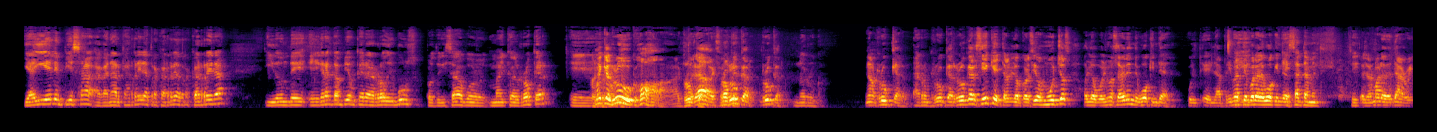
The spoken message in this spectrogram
Y ahí él empieza a ganar carrera tras carrera tras carrera y donde el gran campeón que era Roddy Burns, protagonizado por Michael Rocker, eh, Michael Rook, oh, Rooker. Rooker, Rooker. no Rook, No, Rooker. Ah, Rooker. Rooker, Rooker, sí, que lo conocimos muchos o lo volvimos a ver en The Walking Dead. Eh, La primera Sí, temporada de Walking Dead. exactamente, sí, El hermano de Daryl.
